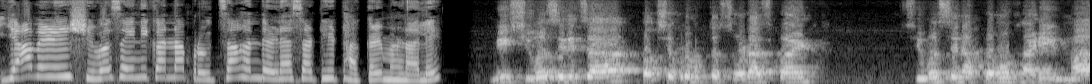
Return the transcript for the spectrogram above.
यावेळी शिवसैनिकांना प्रोत्साहन देण्यासाठी ठाकरे म्हणाले मी शिवसेनेचा पक्षप्रमुख तर सोडाच पण शिवसेना प्रमुख आणि मा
